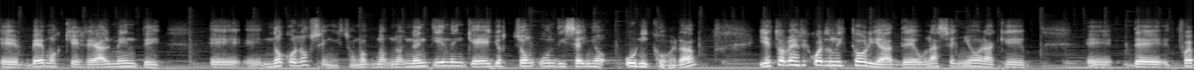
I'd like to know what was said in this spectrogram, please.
eh, vemos que realmente eh, eh, no conocen eso, no, no, entienden que ellos son un diseño único, ¿verdad? Y esto me recuerda una historia de una señora que de, fue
